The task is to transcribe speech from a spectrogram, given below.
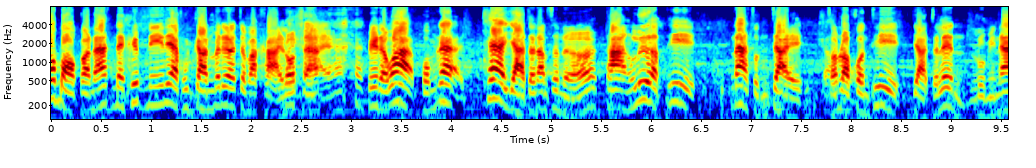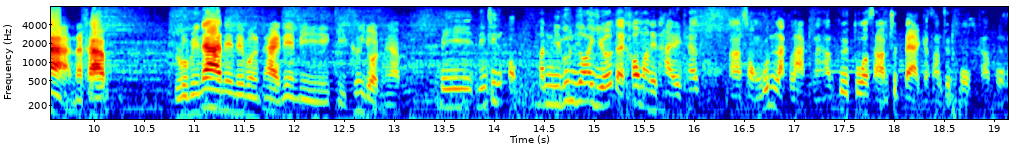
ต้องบอกก่อนนะในคลิปนี้เนี่ยคุณกันไม่ได้จะมาขายรถนะไม่ขายฮะ เพียงแต่ว่าผมเนี่ยแค่อยากจะนำเสนอทางเลือกที่น่าสนใจครับ สำหรับคนที่อยากจะเล่นลูมิน่านะครับลูมิน่านี่ในเมืองไทยเนี่ยมีกี่เครื่องยนต์ครับ มีจริงๆออกมันมีรุ่นย่อยเยอะแต่เข้ามาในไทยแค่อ่าสองรุ่นหลักๆนะครับคือตัว 3.8 กับ 3.6 ครับผม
